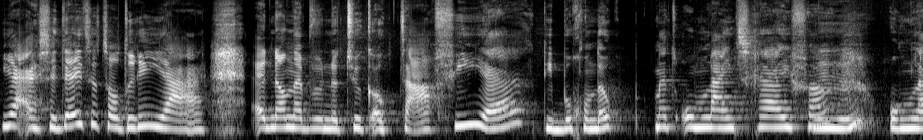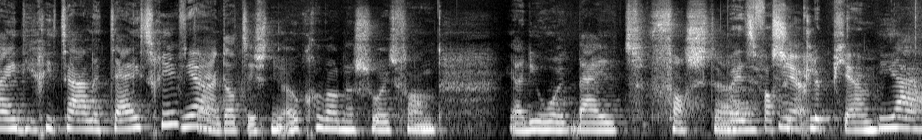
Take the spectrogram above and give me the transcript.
Ja, en ze deed het al drie jaar. En dan hebben we natuurlijk ook Tavi, hè? Die begon ook met online schrijven. Online digitale tijdschrift. Mhm. Ja. Dat is nu ook gewoon een soort van... Ja, die hoort bij het vaste... Bij het vaste Ja. clubje. Ja.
